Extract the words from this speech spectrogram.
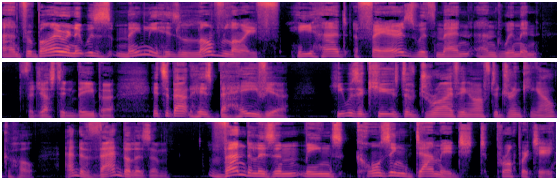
And for Byron, it was mainly his love life. He had affairs with men and women. For Justin Bieber, it's about his behaviour. He was accused of driving after drinking alcohol and of vandalism. Vandalism means causing damage to property.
